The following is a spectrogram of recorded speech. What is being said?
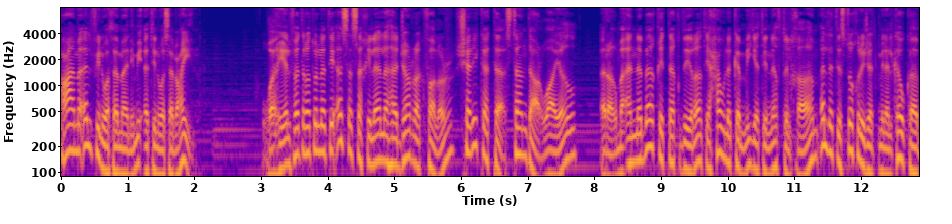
عام 1870 وهي الفترة التي أسس خلالها جون روكفلر شركة ستاندرد أويل رغم أن باقي التقديرات حول كمية النفط الخام التي استخرجت من الكوكب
